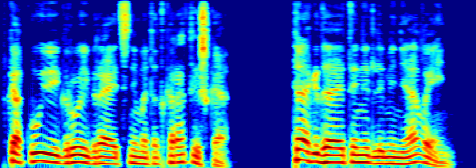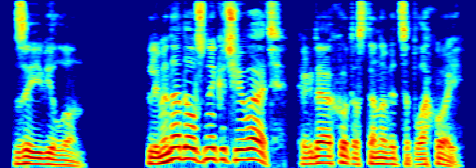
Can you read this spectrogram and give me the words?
в какую игру играет с ним этот коротышка. «Тогда это не для меня, Вейн», — заявил он. «Племена должны кочевать, когда охота становится плохой.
